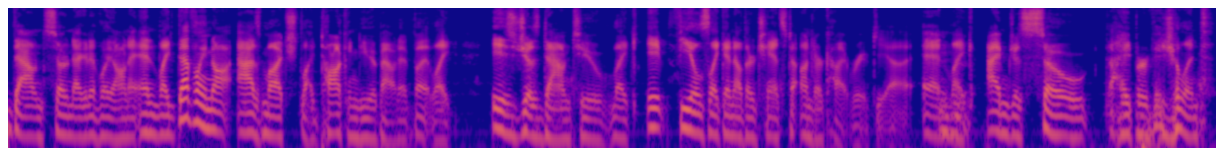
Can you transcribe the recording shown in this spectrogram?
down so negatively on it and like definitely not as much like talking to you about it but like is just down to like it feels like another chance to undercut Rukia and Mhm. like I'm just so hyper vigilant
